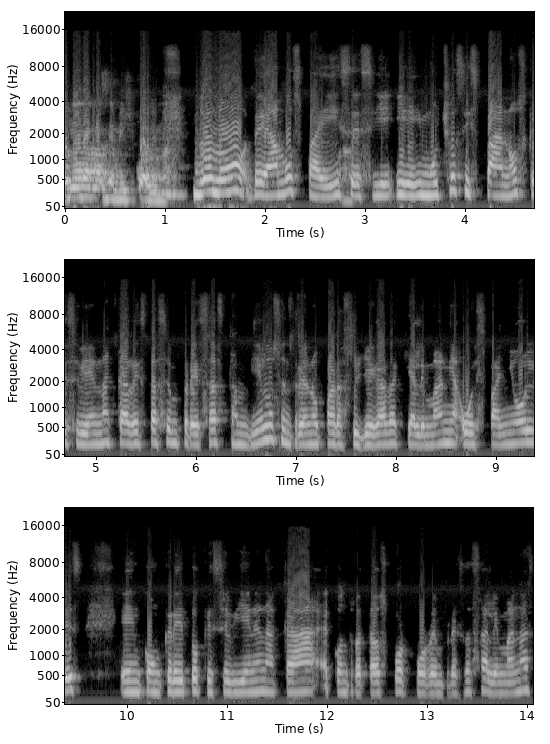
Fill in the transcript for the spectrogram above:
o nada más de México Alemania? No, no, de ambos países ah. y, muchos hispanos que se vienen acá de estas empresas también los entreno para su llegada aquí a Alemania o españoles en concreto que se vienen acá eh, contratados por, por empresas alemanas,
